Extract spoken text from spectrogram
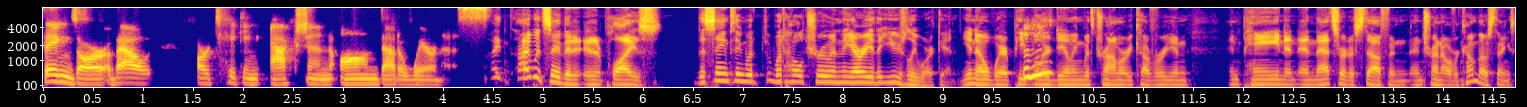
things are about, are taking action on that awareness. I, I would say that it applies the same thing would, would hold true in the area that you usually work in, you know, where people mm -hmm. are dealing with trauma recovery and and pain and, and that sort of stuff and, and trying to overcome those things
